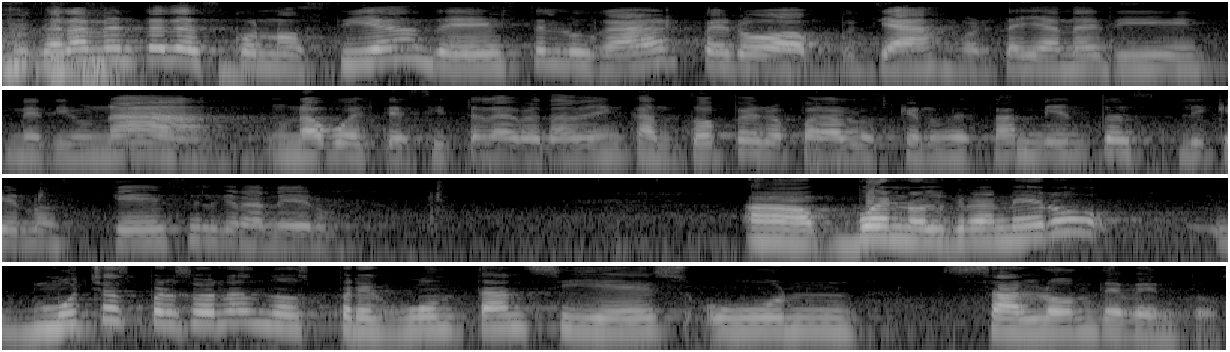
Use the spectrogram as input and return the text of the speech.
sinceramente desconocía de este lugar, pero ah, pues, ya, ahorita ya me di, me di una, una vueltecita, la verdad me encantó, pero para los que nos están viendo, explíquenos qué es el granero. Ah, bueno, el granero, muchas personas nos preguntan si es un salón de eventos.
